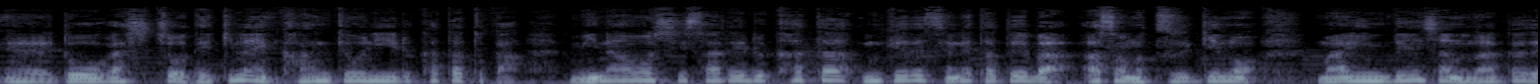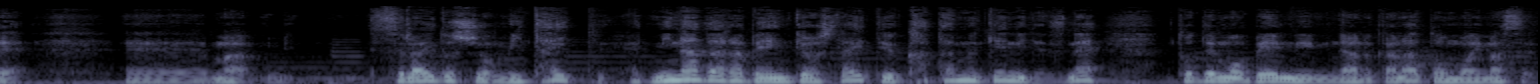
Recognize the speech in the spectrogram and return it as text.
えー、動画視聴できない環境にいる方とか、見直しされる方向けですよね。例えば、朝の通勤の満員電車の中で、えー、まあ、スライド集を見たいと見ながら勉強したいという方向けにですね、とても便利になるかなと思います。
